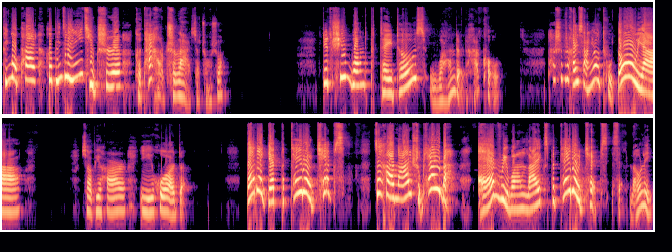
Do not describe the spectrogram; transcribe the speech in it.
苹果派和冰淇淋一起吃，可太好吃啦！小虫说。 Did she want potatoes? wondered Huckle. 她是不是还想要土豆呀？小屁孩疑惑着。Better get potato chips，最好拿薯片吧。 Everyone likes potato chips，said Lolly。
